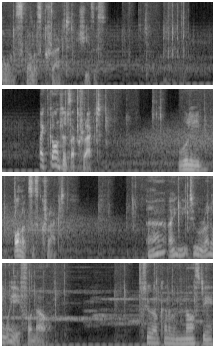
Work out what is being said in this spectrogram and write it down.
No skull is cracked. Jesus. My gauntlets are cracked. Woolly bollocks is cracked. Uh, I need to run away for now. Two are kind of a nasty,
